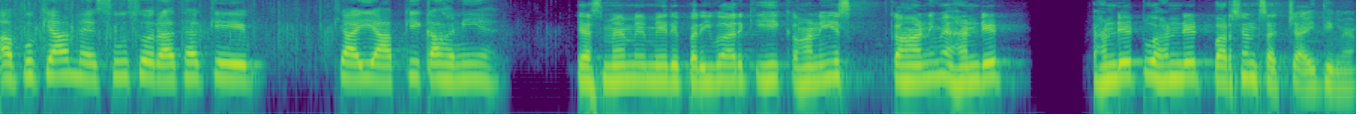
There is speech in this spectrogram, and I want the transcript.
आपको क्या महसूस हो रहा था कि क्या ये आपकी कहानी है? यस मैम ये मेरे परिवार की ही कहानी है। इस कहानी में hundred hundred two hundred percent सच्चाई थी मैम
